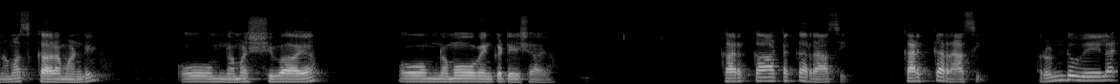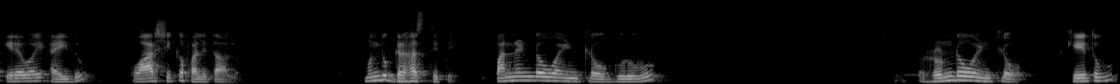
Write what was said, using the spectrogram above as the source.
నమస్కారం అండి ఓం నమ శివాయ. ఓం నమో వెంకటేశాయ. కర్కాటక రాశి. కర్క రాశి. రెండు వేల ఇరవై ఐదు వార్షిక ఫలితాలు. ముందు గ్రహస్థితి. పన్నెండవ ఇంట్లో గురువు. రెండవ ఇంట్లో కేతువు.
